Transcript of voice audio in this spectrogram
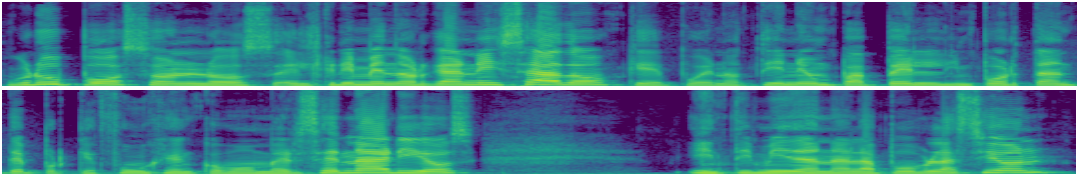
grupo son los el crimen organizado, que bueno, tiene un papel importante porque fungen como mercenarios, intimidan a la población,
